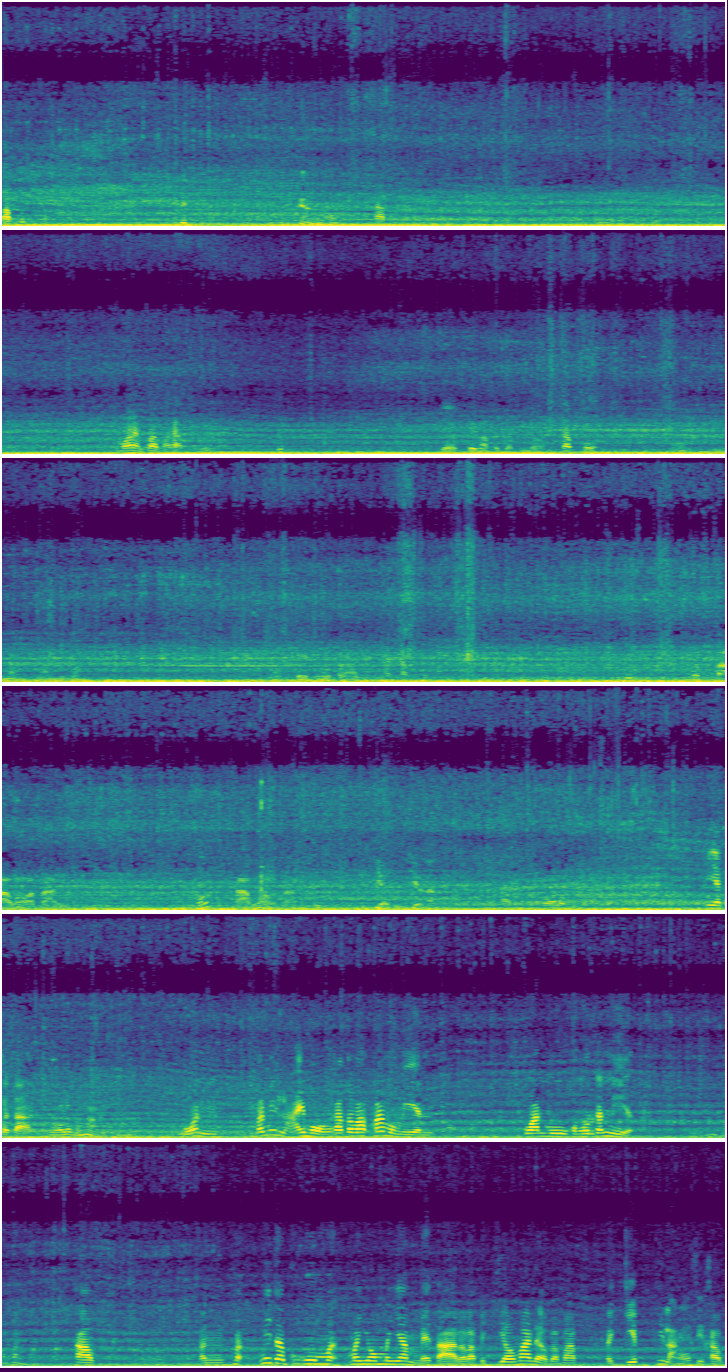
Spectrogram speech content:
ขอบคุณครับหมอนั่นก็มาครับเดี๋ยวไปมาประจับพี่น้ครับผมนั่งนั่งนั่งเป็นผู้ตายนะครับตาว่าตายตาว่าตายเกี่ยวเกี่ยวนะ นี่ยังกระตากพอแล้วผมนั่งมันมันมีหลายหมองครับ แต่ว่ามาหมองเนียนกวนมูของรถคันนี้อะสองพันครับมันมีแต่ภูมิมามายมมาย่ำแม่ตาแบบว่าไปเกี่ยวมาแล้วแบบว่าไปเก็บที่หลังสิครับ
